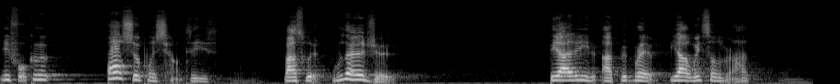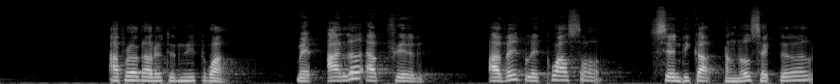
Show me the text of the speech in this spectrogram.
il faut que on se conscientise. Parce que vous avez un jeu. Il y a à peu près, il y a 800 grades. Après, on a retenu 3. Mais à l'heure actuelle, avec les 300 syndicats dans notre secteur,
